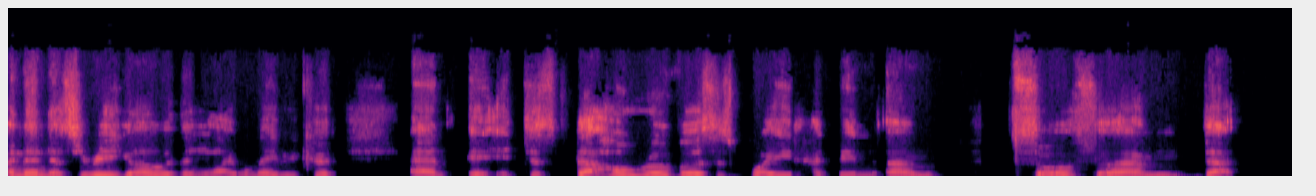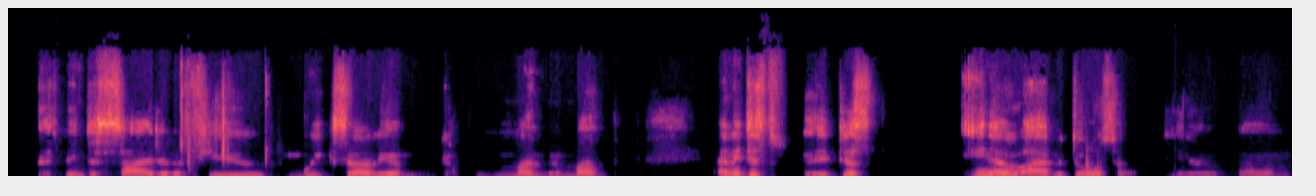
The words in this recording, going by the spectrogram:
and then that's your ego, and then you're like, "Well, maybe we could." And it, it just that whole Roe versus Wade had been um, sort of um, that has been decided a few weeks earlier, a couple of month, a month, and it just, it just, you know, I have a daughter. You know, um,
